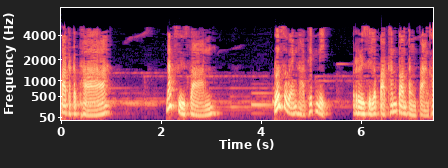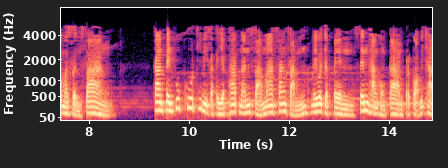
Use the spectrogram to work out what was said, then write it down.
ปาฐกถา นักสื่อสารล้วนแสวงหาเทคนิค หรือศิลปะขั้นตอนต่างๆ เข้ามาเสริมสร้าง การเป็นผู้พูดที่มีศักยภาพนั้นสามารถสร้างสรรค์ ไม่ว่าจะเป็นเส้นทางของการประกอบวิชา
